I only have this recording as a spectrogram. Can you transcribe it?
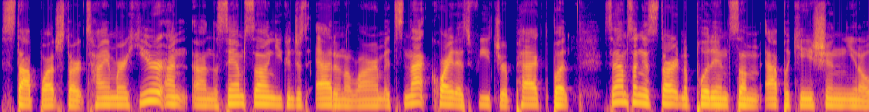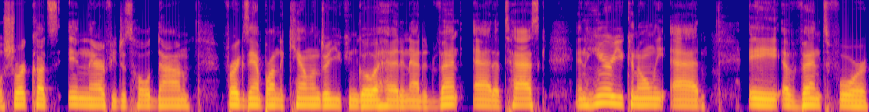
stopwatch, start timer. Here on, on the Samsung, you can just add an alarm. It's not quite as feature packed, but Samsung is starting to put in some application, you know, shortcuts in there if you just hold down. For example, on the calendar, you can go ahead and add event, add a task, and here you can only add a event for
